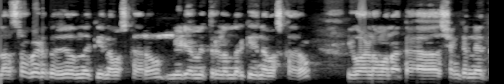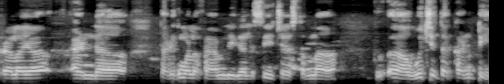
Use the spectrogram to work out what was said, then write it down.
నర్సరావుపేట ప్రజలందరికీ నమస్కారం. మీడియా మిత్రులందరికీ నమస్కారం. ఇవాళ మన శంకర్ నేత్రాలయ అండ్ తడికమల ఫ్యామిలీ కలిసి చేస్తున్న ఉచిత కంటి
